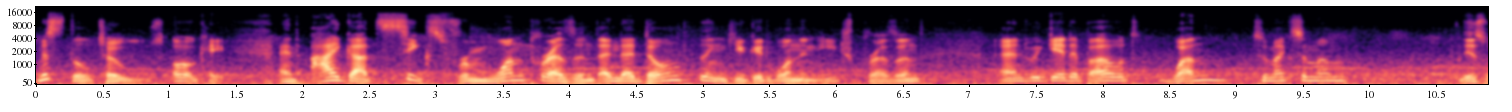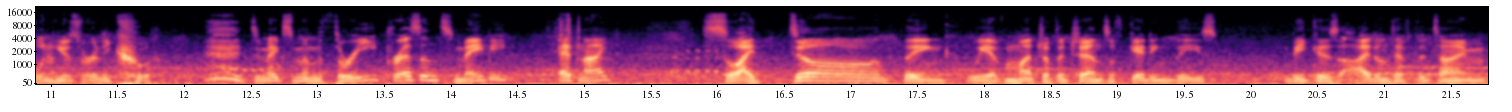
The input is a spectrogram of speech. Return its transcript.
mistletoes. Oh, okay. And I got six from one present, and I don't think you get one in each present. And we get about one to maximum. This one here is really cool. to maximum three presents, maybe? At night. So I don't think we have much of a chance of getting these because I don't have the time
